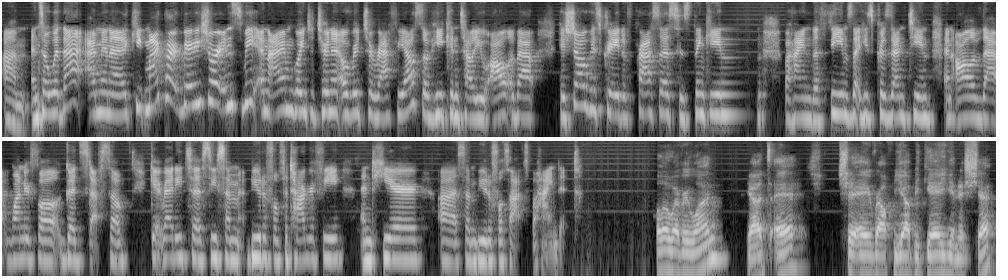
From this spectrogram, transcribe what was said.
Um, and so, with that, I'm going to keep my part very short and sweet, and I am going to turn it over to Rapheal so he can tell you all about his show, his creative process, his thinking behind the themes that he's presenting, and all of that wonderful, good stuff. So, get ready to see some beautiful photography and hear uh, some beautiful thoughts behind it. Hello, everyone. Yad'e, She'e Rapheal Begay Yenishe.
